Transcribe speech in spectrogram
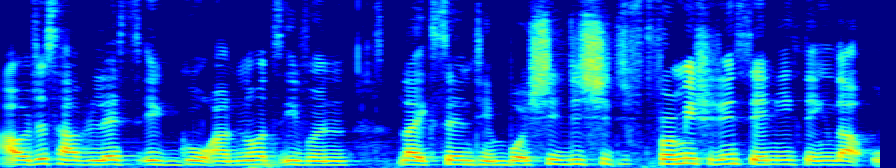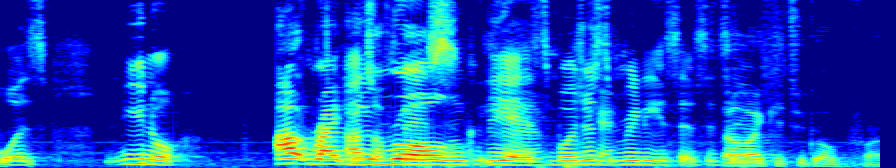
I would just have let it go and not even like send him. But she, she for me, she didn't say anything that was, you know, outrightly Out wrong. Yeah, Yes, but just really insensitive. I'd like you to go before I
